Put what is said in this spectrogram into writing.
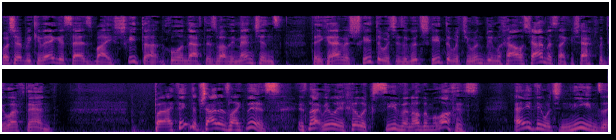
Or Rabbi Akiva Eiger says by Shchita, and Chulin after he mentions that you can have a Shchita, which is a good Shchita, which you wouldn't be Michal Shabbos, like a Shech with your left hand. But I think the pshat is like this. It's not really a chilik siva and other malachis. Anything which needs a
